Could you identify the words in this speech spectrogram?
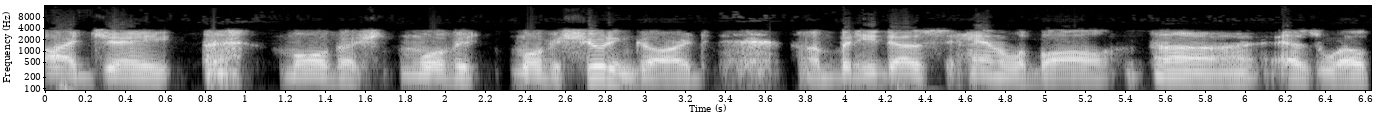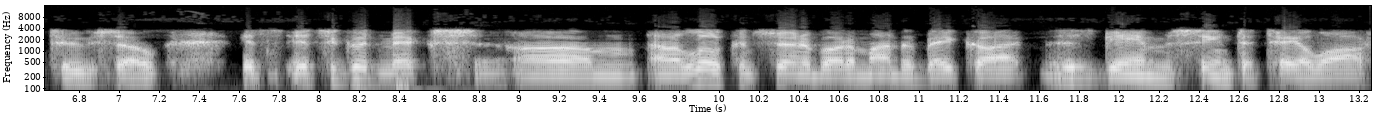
RJ more of a more of a more of a shooting guard, uh, but he does handle the ball uh, as well too. So it's it's a good mix. Um, I'm a little concerned about Armando Bacot. His game seemed to tail off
